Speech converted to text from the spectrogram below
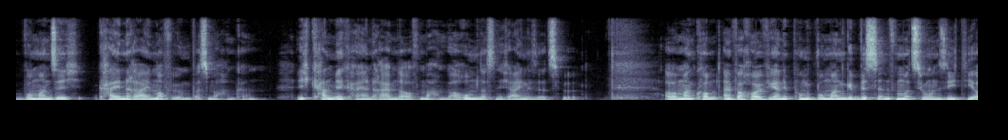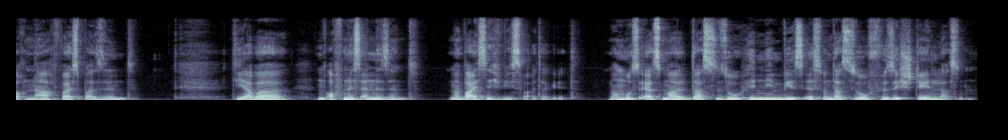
wo man sich keinen Reim auf irgendwas machen kann. Ich kann mir keinen Reim darauf machen, warum das nicht eingesetzt wird. Aber man kommt einfach häufig an den Punkt, wo man gewisse Informationen sieht, die auch nachweisbar sind, die aber ein offenes Ende sind. Man weiß nicht, wie es weitergeht. Man muss erstmal das so hinnehmen, wie es ist und das so für sich stehen lassen.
